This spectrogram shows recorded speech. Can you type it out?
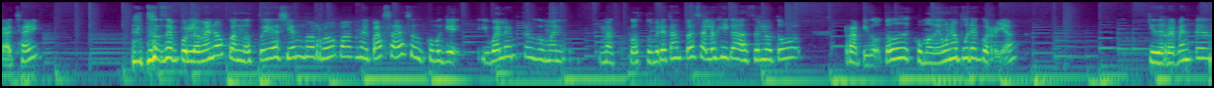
¿Cachai? Entonces, por lo menos cuando estoy haciendo ropa me pasa eso, como que igual entro como en, me acostumbré tanto a esa lógica de hacerlo todo rápido, todo como de una pura corrida, que de repente,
